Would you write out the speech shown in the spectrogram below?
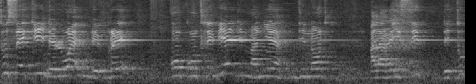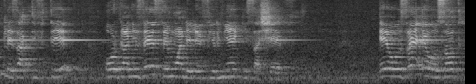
tous ceux qui, de loin ou de près, ont contribué d'une manière ou d'une autre à la réussite de toutes les activités organisées ce mois de l'infirmier qui s'achève. Et aux uns et aux autres,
